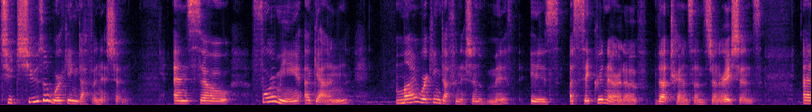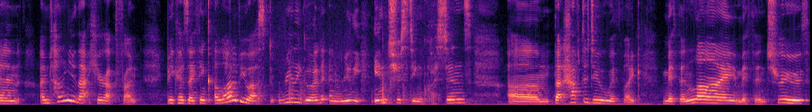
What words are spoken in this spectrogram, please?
to choose a working definition. And so, for me, again, my working definition of myth is a sacred narrative that transcends generations. And I'm telling you that here up front because I think a lot of you asked really good and really interesting questions um, that have to do with like myth and lie, myth and truth.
